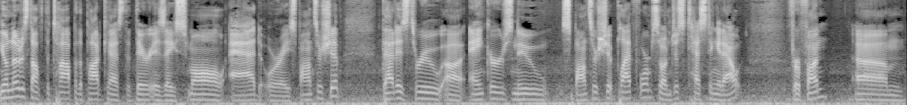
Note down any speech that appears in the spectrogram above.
you'll notice off the top of the podcast that there is a small ad or a sponsorship. That is through uh, Anchor's new sponsorship platform. So I'm just testing it out for fun. Um,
